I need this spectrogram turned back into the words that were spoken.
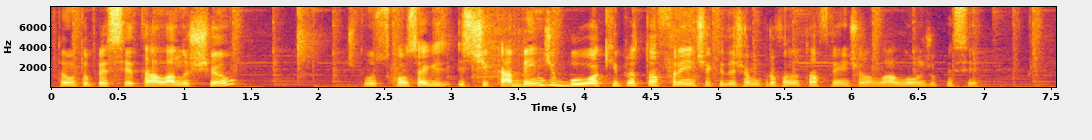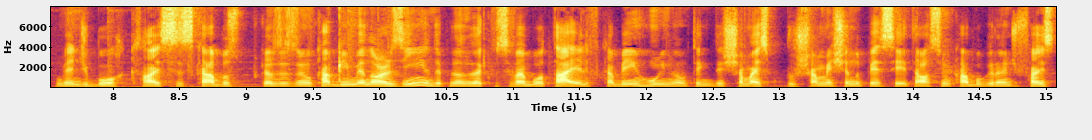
Então o teu PC tá lá no chão, então você consegue esticar bem de boa aqui para tua frente, aqui deixar o microfone na tua frente, ó, lá longe do PC. Bem de boa. Tá? Esses cabos, porque às vezes é um cabinho menorzinho, dependendo da que você vai botar, ele fica bem ruim, não. Tem que deixar mais, puxar, mexendo no PC e tal. Assim, um cabo grande faz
